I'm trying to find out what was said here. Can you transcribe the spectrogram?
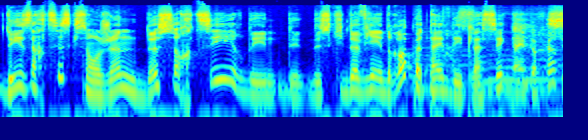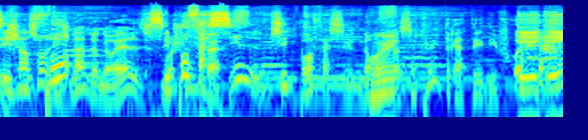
des artistes qui sont jeunes, de sortir des, des- de ce qui deviendra peut-être des classiques, Ben, de faire des chansons pas- originales de Noël, c'est pas facile. C'est pas facile, non. Ouais. Ça peut être raté des fois. Et, et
